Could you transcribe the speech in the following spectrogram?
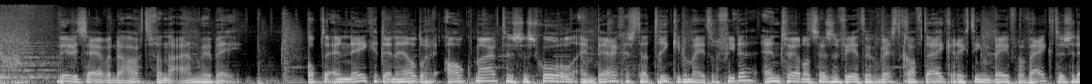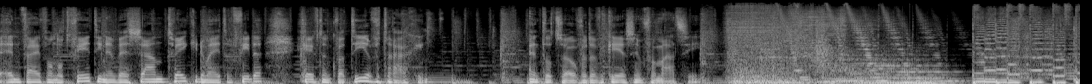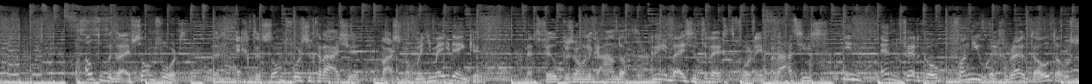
Dit is Erwin de Hart van de ANWB. Op de N9 Den Helder-Alkmaar tussen Schorrel en Bergen staat 3 kilometer file. N246 Westgrafdijk richting Beverwijk tussen de N514 en Westzaan 2 kilometer file. Geeft een kwartier vertraging. En tot zover de verkeersinformatie. Autobedrijf Zandvoort. Een echte Zandvoortse garage waar ze nog met je meedenken. Met veel persoonlijke aandacht kun je bij ze terecht voor reparaties in en verkoop van nieuw en gebruikte auto's.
